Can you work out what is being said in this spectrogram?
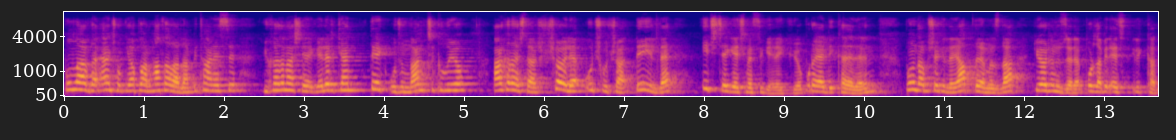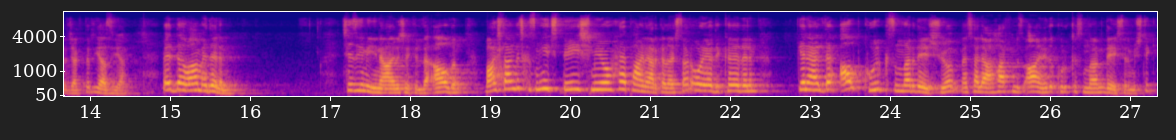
Bunlarda en çok yapılan hatalardan bir tanesi yukarıdan aşağıya gelirken direkt ucundan çıkılıyor. Arkadaşlar şöyle uç uça değil de iç içe geçmesi gerekiyor. Buraya dikkat edelim. Bunu da bu şekilde yaptığımızda gördüğünüz üzere burada bir estetiklik katacaktır yazıya. Ve devam edelim. Çizgimi yine aynı şekilde aldım. Başlangıç kısmı hiç değişmiyor. Hep aynı arkadaşlar. Oraya dikkat edelim. Genelde alt kuyruk kısımları değişiyor. Mesela harfimiz aynıydı. Kuyruk kısımlarını değiştirmiştik.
